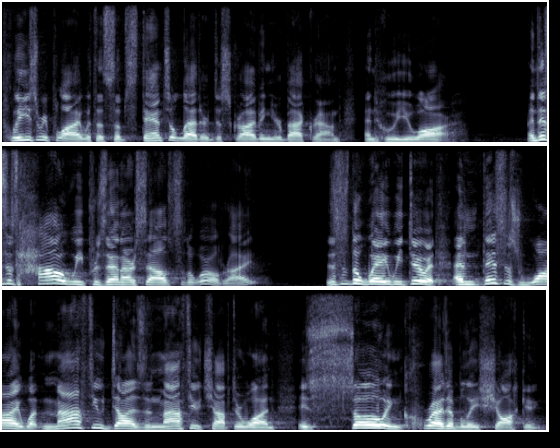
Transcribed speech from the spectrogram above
Please reply with a substantial letter describing your background and who you are. And this is how we present ourselves to the world, right? This is the way we do it. And this is why what Matthew does in Matthew chapter 1 is so incredibly shocking.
